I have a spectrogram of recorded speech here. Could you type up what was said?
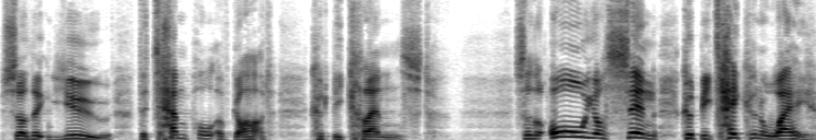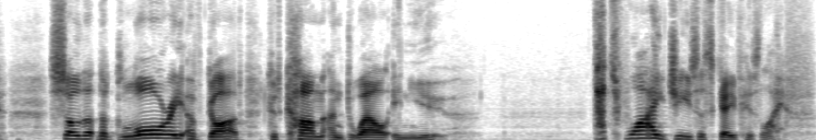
so that you, the temple of God, could be cleansed, so that all your sin could be taken away so that the glory of God could come and dwell in you. That's why Jesus gave his life.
